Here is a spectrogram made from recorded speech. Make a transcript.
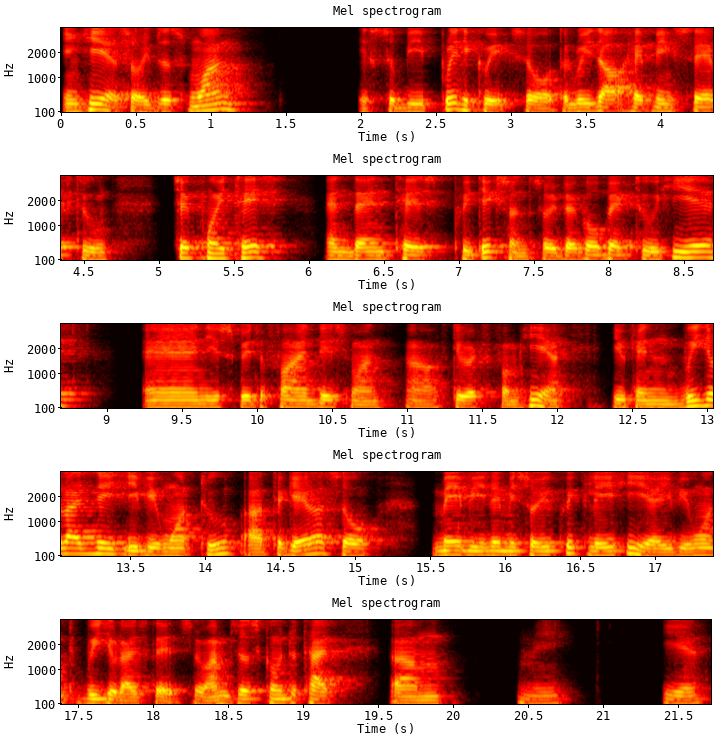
in here. So if there's one, it should be pretty quick. So the result have been saved to checkpoint test and then test prediction. So if I go back to here and you should be to find this one uh, directly from here, you can visualize it if you want to uh, together. So maybe let me show you quickly here if you want to visualize that. So I'm just going to type um, me here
